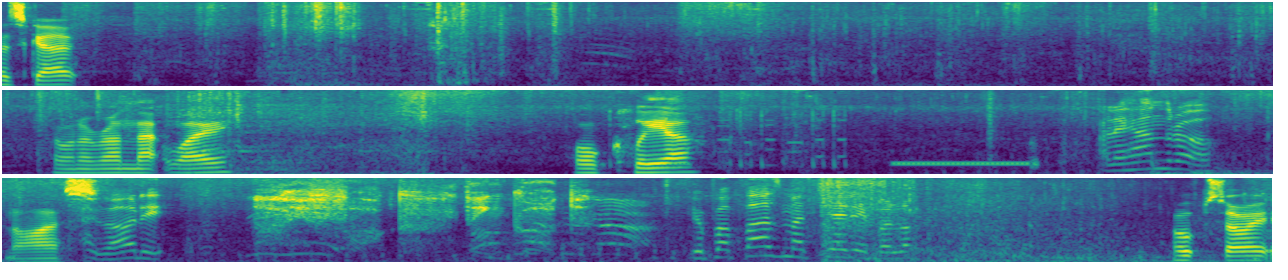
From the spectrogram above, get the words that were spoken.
let's go. I want to run that way. All clear. Alejandro, Nice. I got it. fuck. Thank God. Your papa's machete belong. Oops, sorry.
